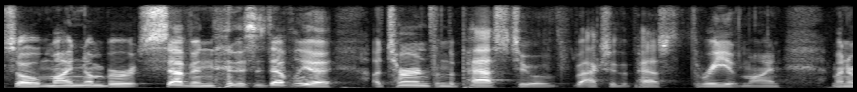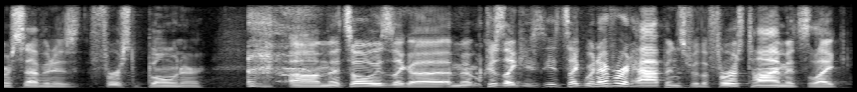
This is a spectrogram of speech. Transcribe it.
So my number seven, this is definitely a, a turn from the past two of actually the past three of mine. My number seven is first boner. Um, that's always like a because like it's, it's like whenever it happens for the first time, it's like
